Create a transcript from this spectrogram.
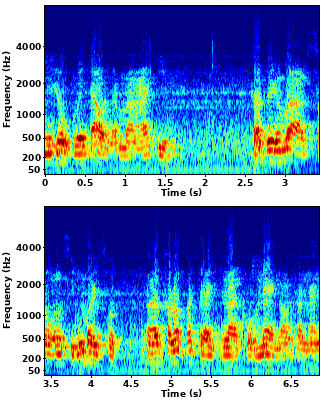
มีลูกมีเต้าสมาหากิน ก็เป็นว่าทรงศีลบริสุทธิ์และเคารพพระไตรสนาคมแน่นอนตอนนั้น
